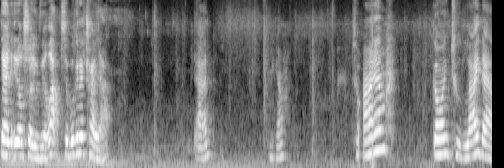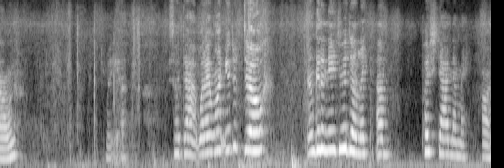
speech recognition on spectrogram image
then it'll show you real life. So we're gonna try that. Dad, here. So I am going to lie down. Yeah. So Dad, what I want you to do, I'm gonna need you to like um push down on my arm.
